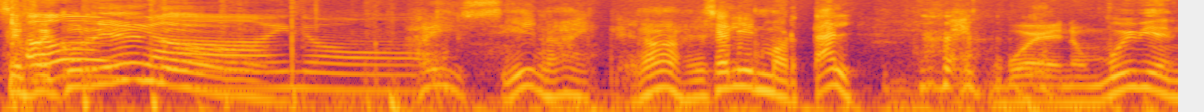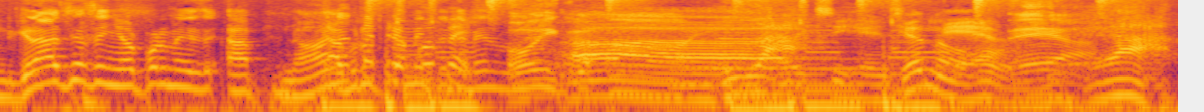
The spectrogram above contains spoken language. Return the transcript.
Se fue Ay, corriendo. Ay, no. Ay, sí, no, no, es el inmortal. Bueno, muy bien. Gracias, señor, por mes, a- No, no te abruptamente preocupes. también- Ah, la exigencia no. Vea.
